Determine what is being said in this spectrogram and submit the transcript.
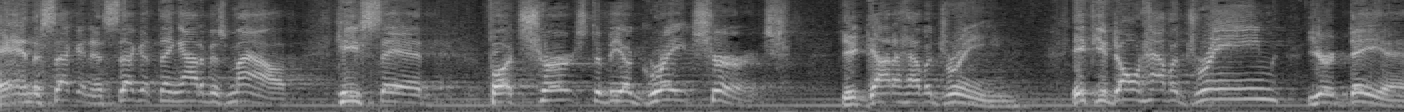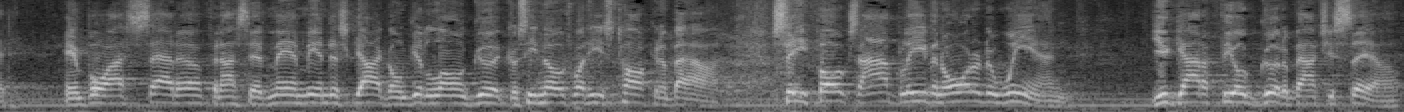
And the second, the second thing out of his mouth, he said, for a church to be a great church, you got to have a dream. If you don't have a dream, you're dead. And boy, I sat up and I said, man, me and this guy going to get along good because he knows what he's talking about. See, folks, I believe in order to win, you got to feel good about yourself.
